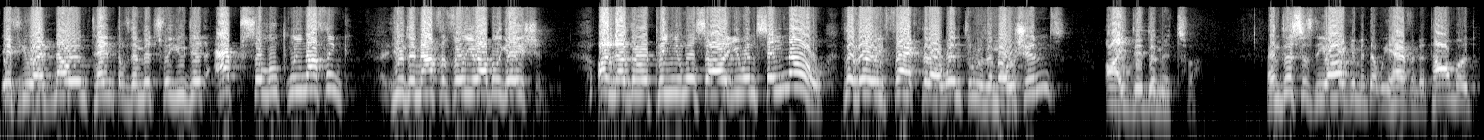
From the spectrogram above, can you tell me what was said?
if you had no intent of the mitzvah, you did absolutely nothing. You did not fulfill your obligation. Another opinion will argue and say, no, the very fact that I went through the motions, I did the mitzvah. And this is the argument that we have in the Talmud.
